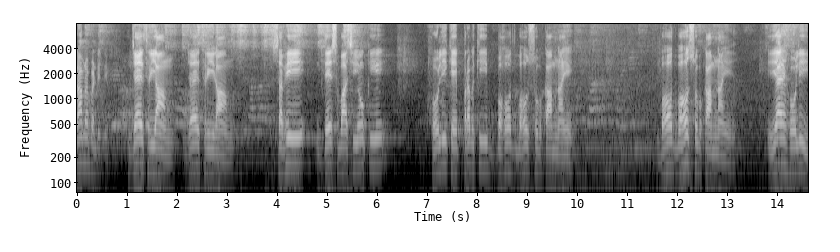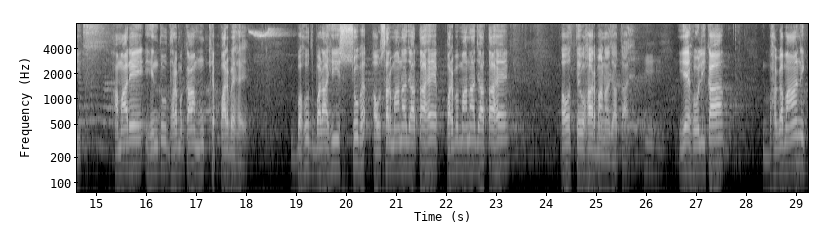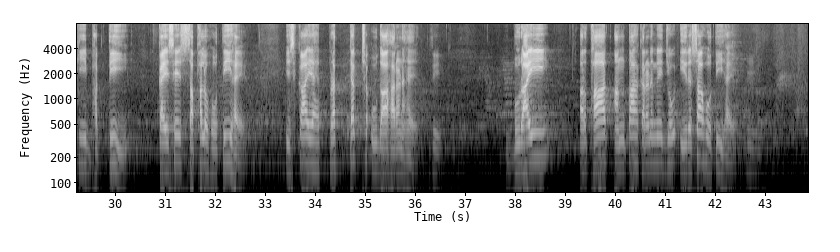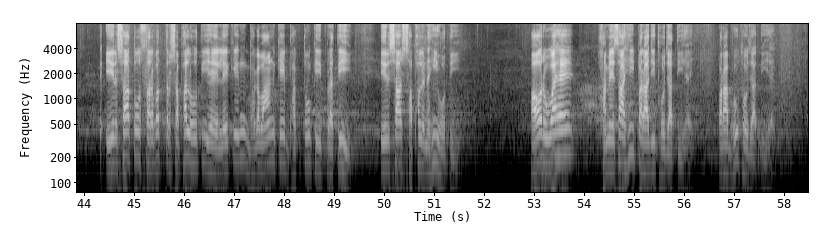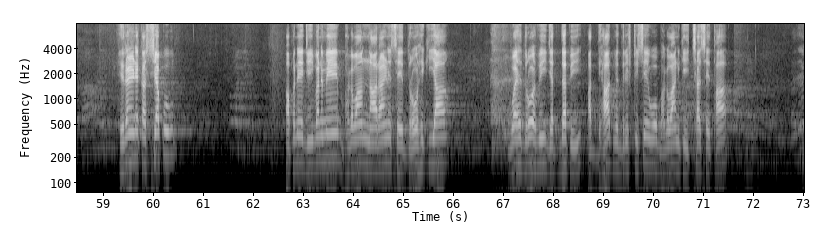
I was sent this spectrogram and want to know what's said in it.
ਰਾਮ ਰਾਮ पंडित जी जय श्री राम जय श्री राम सभी देशवासियों की होली के पर्व की बहुत बहुत शुभकामनाएँ। बहुत बहुत शुभकामनाएँ। यह होली हमारे हिंदू धर्म का मुख्य पर्व है। बहुत बड़ा ही शुभ अवसर माना जाता है, पर्व माना जाता है और त्यौहार माना जाता है। यह होलिका भगवान की भक्ति कैसे सफल होती है, इसका यह प्रत्यक्ष उदाहरण है। बुराई अर्थात अंतःकरण में जो ईर्षा होती है तो ईर्षा तो सर्वत्र सफल होती है, लेकिन भगवान के भक्तों के प्रति ईर्षा सफल नहीं होती और वह हमेशा ही पराजित हो जाती है, पराभूत हो जाती है। हिरण्य कश्यप अपने जीवन में भगवान नारायण से द्रोह किया वह द्रोह भी यद्यपि अध्यात्म दृष्टि से वो भगवान की इच्छा से था।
